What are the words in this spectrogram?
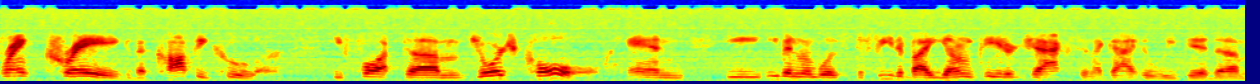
Frank Craig, the coffee cooler. He fought um, George Cole, and he even was defeated by young Peter Jackson, a guy who we did um,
